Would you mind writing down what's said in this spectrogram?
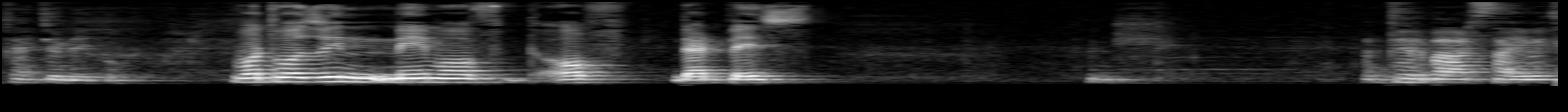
thank Actually, what was the name of of that place Darbar Sahib.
